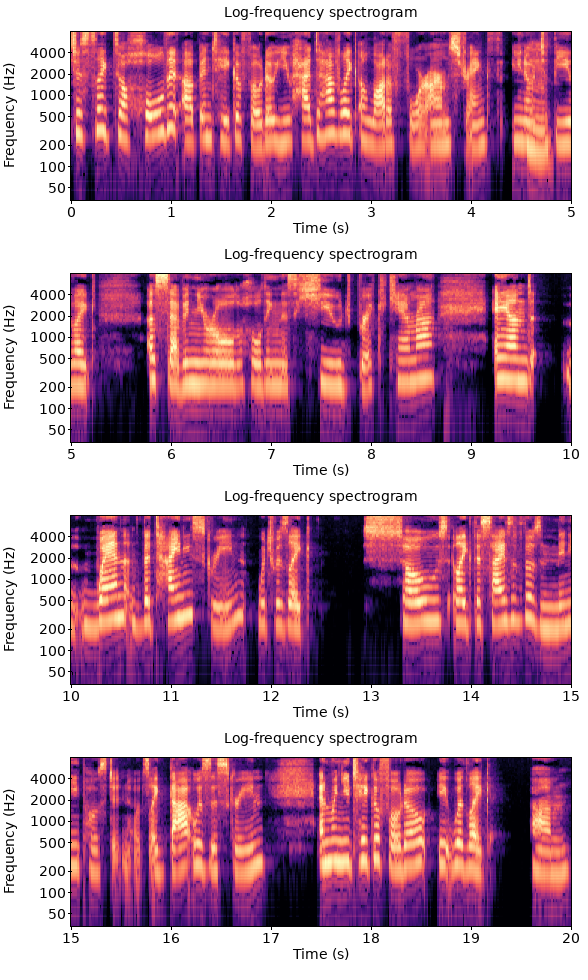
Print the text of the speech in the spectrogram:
just like to hold it up and take a photo, you had to have like a lot of forearm strength, you know, mm. to be like a 7-year-old holding this huge brick camera. And when the tiny screen, which was like so like the size of those mini post-it notes like that was the screen. And when you take a photo it would like um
